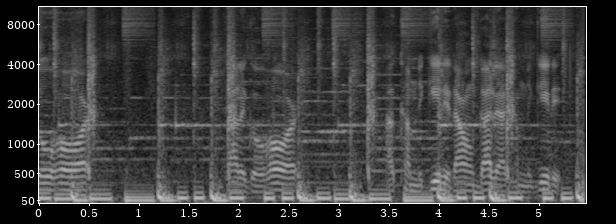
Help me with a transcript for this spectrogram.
go hard. Gotta go hard. I come to get it. I don't got it. I come to get it.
